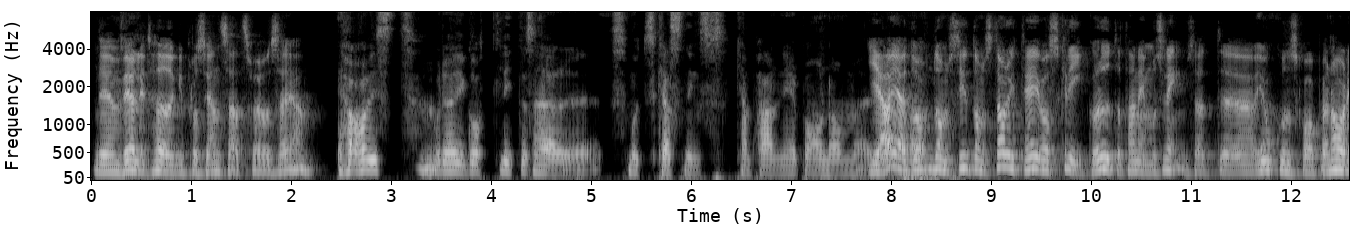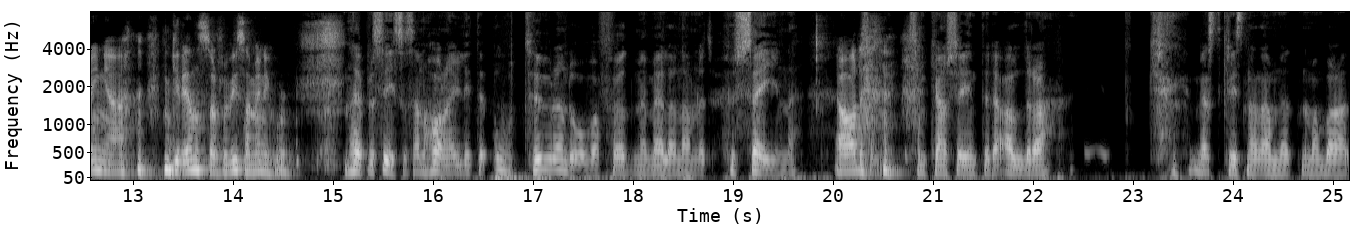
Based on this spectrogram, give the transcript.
Det är en väldigt hög procentsats får jag väl säga. Ja visst, mm. och det har ju gått lite så här eh, smutskastningskampanjer på honom. Eh, ja, ja, de, de, de, de står i tv och skriker ut att han är muslim. Så att uh, okunskapen har inga gränser för vissa människor. Nej, precis. Och sen har han ju lite otur ändå, var född med mellannamnet Hussein. Ja, det... som, som kanske inte är det allra mest kristna namnet när man bara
